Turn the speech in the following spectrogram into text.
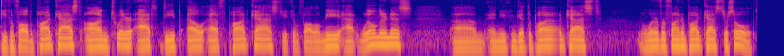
you can follow the podcast on Twitter at DeepLF Podcast. You can follow me at Wilderness. Um, and you can get the podcast wherever finer podcasts are sold.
